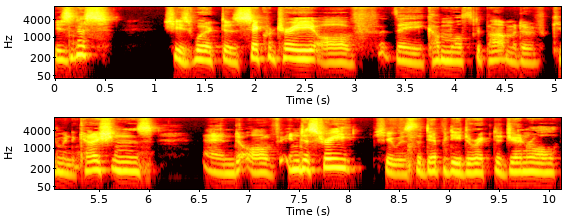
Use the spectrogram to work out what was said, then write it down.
business. She's worked as Secretary of the Commonwealth Department of Communications and of Industry. She was the Deputy Director General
